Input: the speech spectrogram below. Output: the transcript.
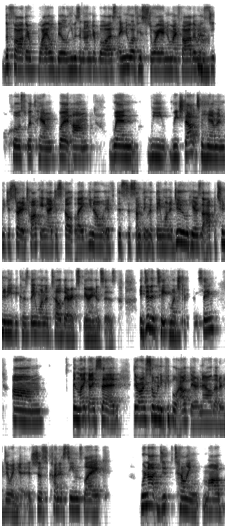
the father, Wild Bill. He was an underboss. I knew of his story. I knew my father was mm-hmm. close with him. But um, when we reached out to him and we just started talking, I just felt like, you know, if this is something that they want to do, here's the opportunity because they want to tell their experiences. It didn't take mm-hmm. much convincing. Um, and like I said, there are so many people out there now that are doing it. It just kind of seems like we're not do- telling mob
